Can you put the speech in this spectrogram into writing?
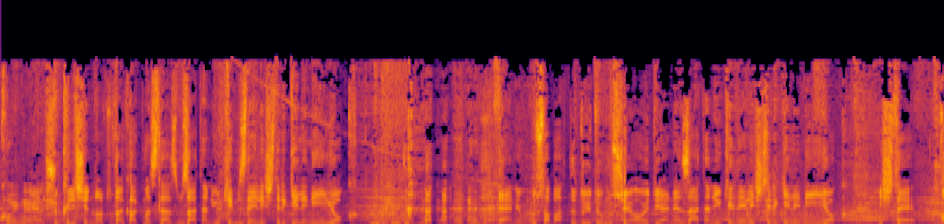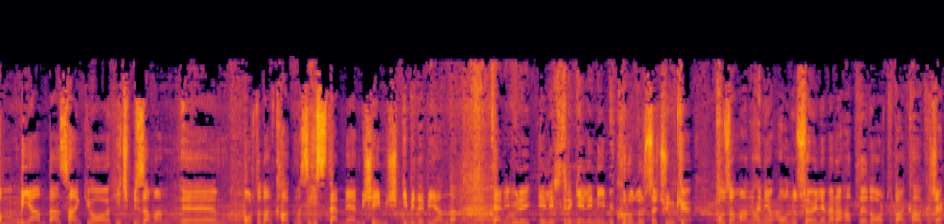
koymaya Yani başlıyoruz. şu klişenin ortadan kalkması lazım. Zaten ülkemizde eleştiri geleneği yok. yani bu sabah da duyduğumuz şey oydu yani. Zaten ülkede eleştiri geleneği yok. İşte ama bir yandan sanki o hiçbir zaman e, ortadan kalkması istenmeyen bir şeymiş gibi de bir yandan. Yani eleştiri geleneği bir kurulursa çünkü o zaman hani onu söyleme rahatlığı da ortadan kalkacak.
